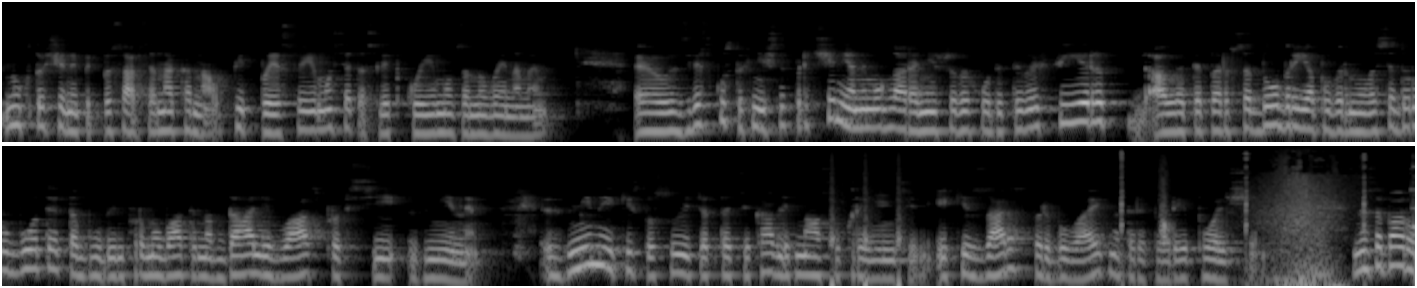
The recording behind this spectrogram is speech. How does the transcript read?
Ну, хто ще не підписався на канал, підписуємося та слідкуємо за новинами. Е, У зв'язку з технічних причин я не могла раніше виходити в ефір, але тепер все добре. Я повернулася до роботи та буду інформувати надалі вас про всі зміни. Зміни, які стосуються та цікавлять нас, українців, які зараз перебувають на території Польщі. Незабаром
